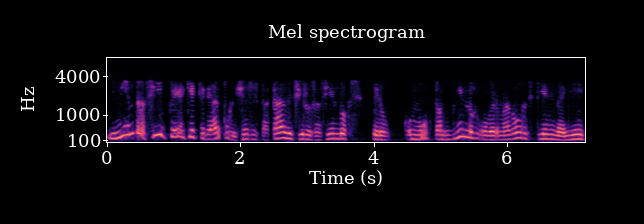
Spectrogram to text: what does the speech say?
Y mientras sí que hay que crear policías estatales, irlos haciendo, pero como también los gobernadores tienen ahí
